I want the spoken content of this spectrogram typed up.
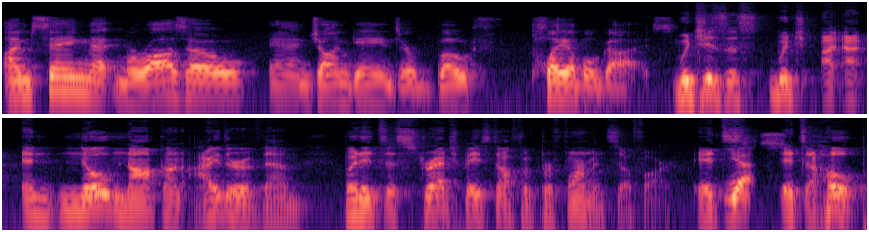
I'm saying that Marrazzo and John Gaines are both playable guys. Which is a which I, I and no knock on either of them, but it's a stretch based off of performance so far. It's Yes. it's a hope.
